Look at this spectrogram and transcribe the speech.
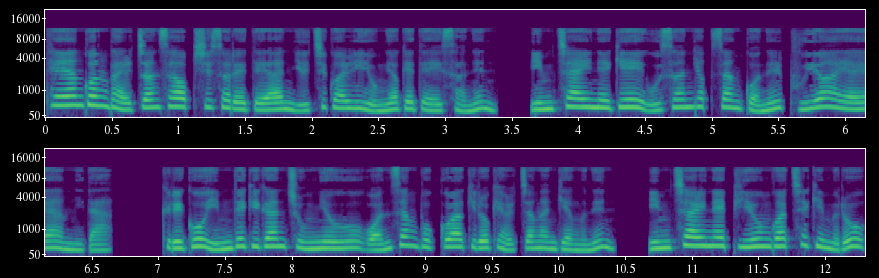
태양광 발전 사업시설에 대한 유지관리 용역에 대해서는 임차인에게 우선 협상권을 부여하여야 합니다. 그리고 임대기간 종료 후 원상복구하기로 결정한 경우는 임차인의 비용과 책임으로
